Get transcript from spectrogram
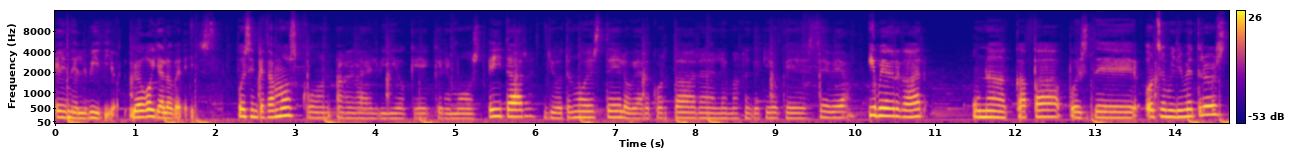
en el vídeo. Luego ya lo veréis. Pues empezamos con agregar el vídeo que queremos editar. Yo tengo este, lo voy a recortar en la imagen que quiero que se vea. Y voy a agregar una capa pues de 8 milímetros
